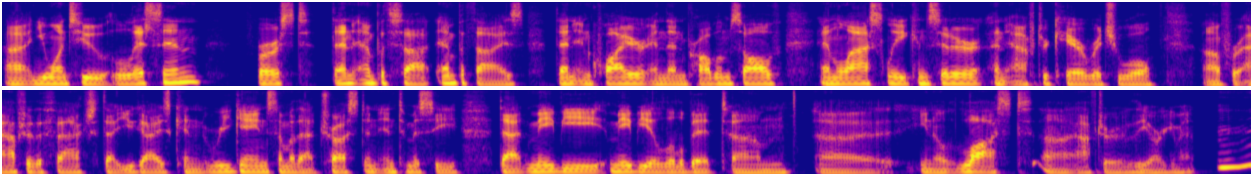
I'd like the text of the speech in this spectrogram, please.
Uh, you want to listen first, then empathize, empathize, then inquire, and then problem solve. And lastly, consider an aftercare ritual uh, for after the fact that you guys can regain some of that trust and intimacy that may be maybe a little bit um, uh, you know lost uh, after the argument. Mm-hmm.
